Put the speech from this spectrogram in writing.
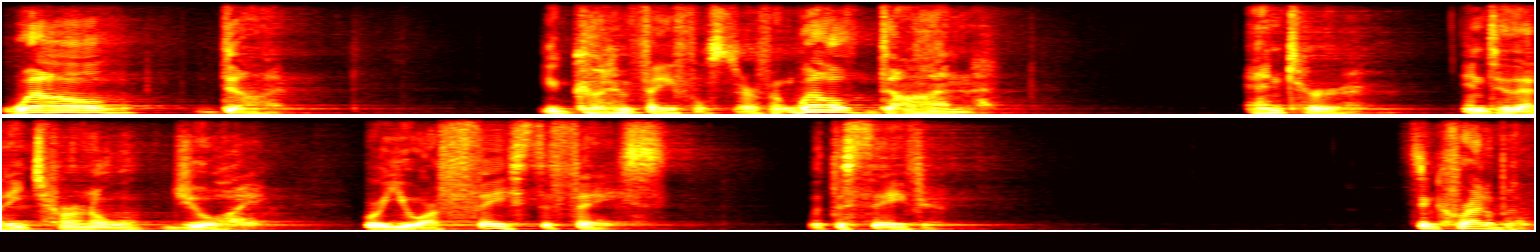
Well done, you good and faithful servant. Well done. Enter into that eternal joy where you are face to face with the Savior. It's incredible.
